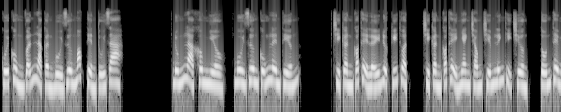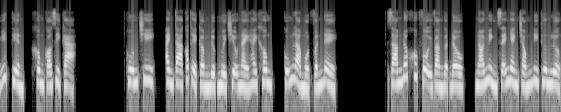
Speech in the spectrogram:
cuối cùng vẫn là cần Bùi Dương móc tiền túi ra. Đúng là không nhiều, Bùi Dương cũng lên tiếng. Chỉ cần có thể lấy được kỹ thuật, chỉ cần có thể nhanh chóng chiếm lĩnh thị trường, tốn thêm ít tiền, không có gì cả. Huống chi, anh ta có thể cầm được 10 triệu này hay không, cũng là một vấn đề. Giám đốc khúc vội vàng gật đầu, nói mình sẽ nhanh chóng đi thương lượng.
